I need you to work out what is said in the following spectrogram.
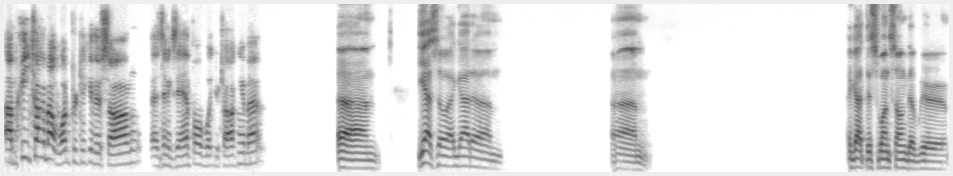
um, can you talk about one particular song as an example of what you're talking about? Um, yeah. So I got um um I got this one song that we're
